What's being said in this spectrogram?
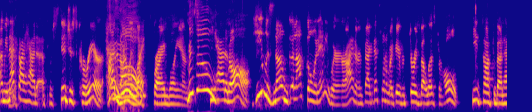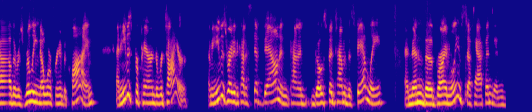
I mean, that guy had a prestigious career. Had I really all. liked Brian Williams. Me too. He had it all. He was no not going anywhere either. In fact, that's one of my favorite stories about Lester Holt he talked about how there was really nowhere for him to climb and he was preparing to retire. I mean, he was ready to kind of step down and kind of go spend time with his family. And then the Brian Williams stuff happened, and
